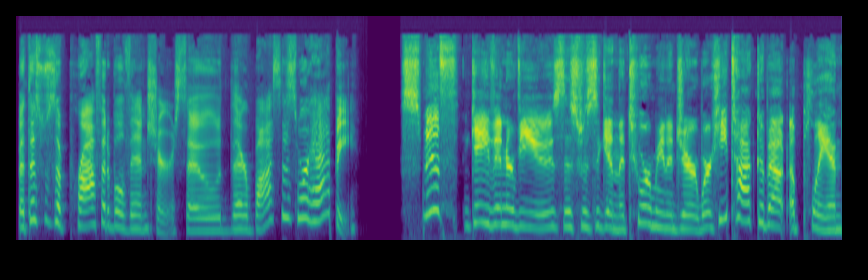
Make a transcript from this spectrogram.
But this was a profitable venture, so their bosses were happy. Smith gave interviews, this was again the tour manager, where he talked about a planned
